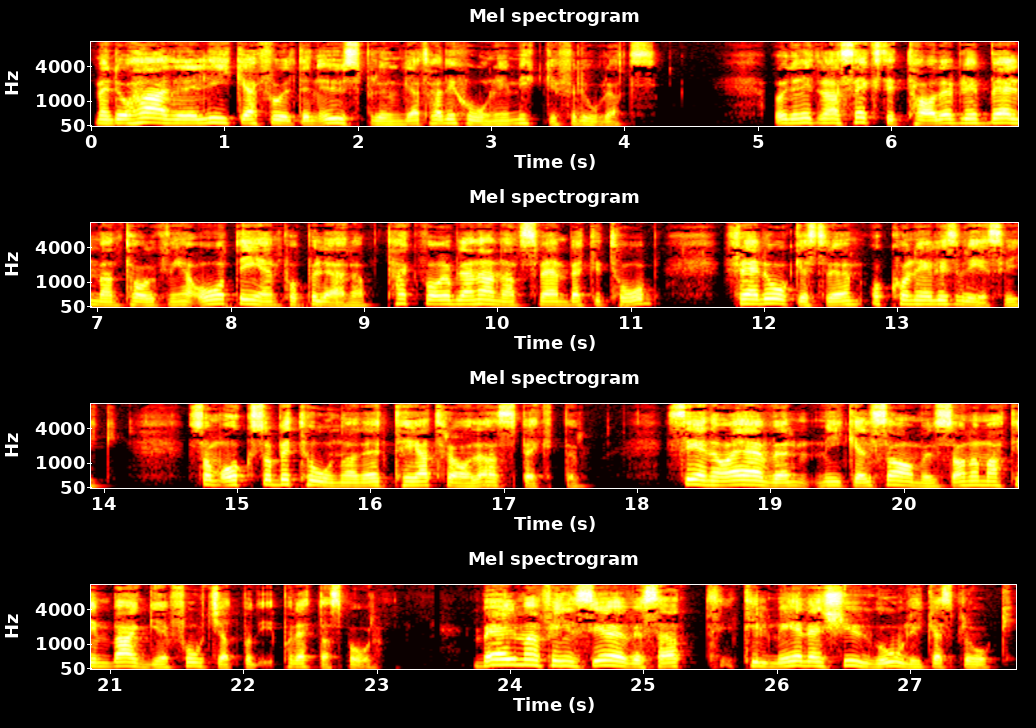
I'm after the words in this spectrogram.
men då hade det lika fullt den ursprungliga traditionen mycket förlorats. Under 1960-talet blev Bellman-tolkningar återigen populära tack vare bland annat Sven-Bertil Taube, Fred Åkerström och Cornelis Vreeswijk, som också betonade teatrala aspekter. Senare har även Mikael Samuelsson och Martin Bagge fortsatt på, på detta spår. Bellman finns i översatt till mer än 20 olika språk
